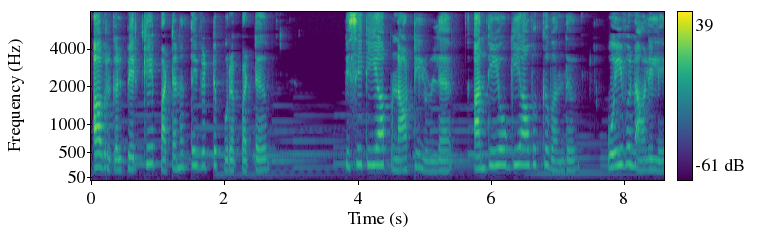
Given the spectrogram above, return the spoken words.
அவர்கள் பெர்கே பட்டணத்தை விட்டு புறப்பட்டு பிசிதியாப் நாட்டிலுள்ள அந்தியோகியாவுக்கு வந்து ஓய்வு நாளிலே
